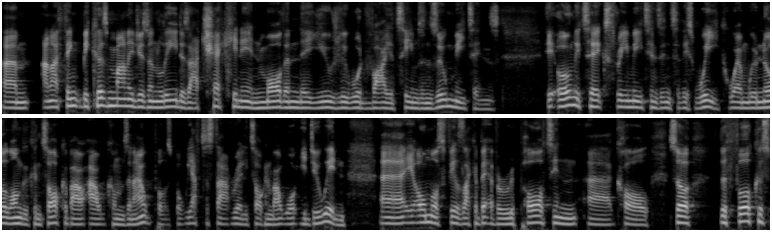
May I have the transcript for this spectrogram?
Um, and I think because managers and leaders are checking in more than they usually would via Teams and Zoom meetings, it only takes three meetings into this week when we no longer can talk about outcomes and outputs, but we have to start really talking about what you're doing. Uh, it almost feels like a bit of a reporting uh, call. So the focus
